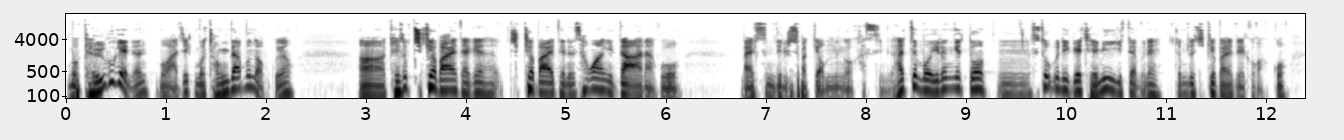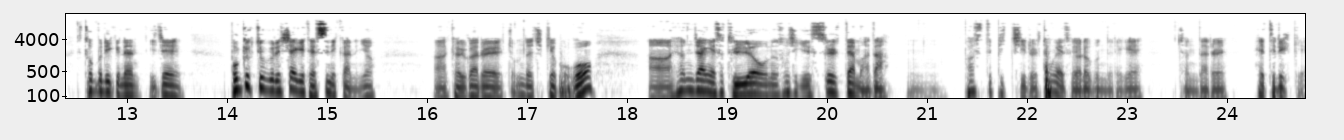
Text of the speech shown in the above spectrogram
뭐 결국에는 뭐 아직 뭐 정답은 없고요. 어, 계속 지켜봐야 되게 지켜봐야 되는 상황이다라고 말씀드릴 수밖에 없는 것 같습니다. 하여튼 뭐 이런 게 또 음, 스토브리그의 재미이기 때문에 좀 더 지켜봐야 될 것 같고 스토브리그는 이제 본격적으로 시작이 됐으니까는요. 어, 결과를 좀 더 지켜보고 어, 현장에서 들려오는 소식이 있을 때마다 음, 퍼스트 피치를 통해서 여러분들에게 전달을 해드릴게요.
